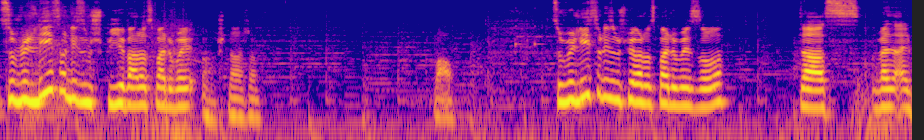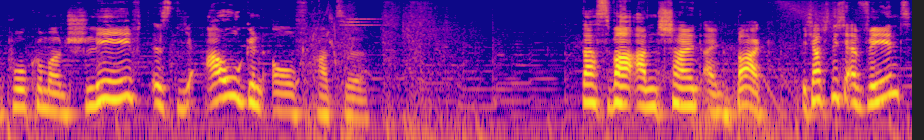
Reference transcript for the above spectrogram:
zum Release von diesem Spiel war das, by the way... Oh, Schnarcher. Wow. Zu Release von diesem Spiel war das, by the way, so, dass, wenn ein Pokémon schläft, es die Augen auf hatte. Das war anscheinend ein Bug. Ich habe es nicht erwähnt,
